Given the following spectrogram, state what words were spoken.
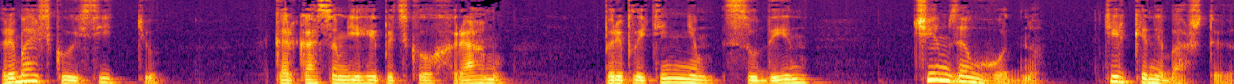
рибальською сіттю, каркасом єгипетського храму, переплетінням судин, чим завгодно, тільки не баштою.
